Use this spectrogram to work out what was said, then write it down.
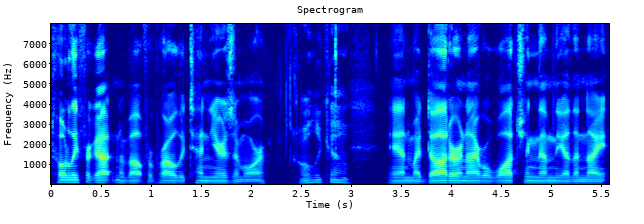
totally forgotten about for probably 10 years or more Holy cow. and my daughter and I were watching them the other night,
